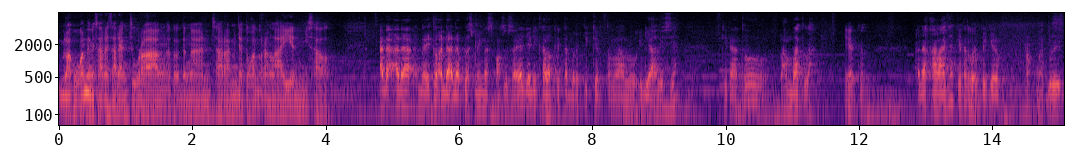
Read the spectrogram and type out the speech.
melakukan dengan cara-cara yang curang atau dengan cara menjatuhkan orang lain misal ada ada nah itu ada ada plus minus maksud saya jadi kalau kita berpikir terlalu idealis ya kita tuh lambat lah Ya. gitu ada kalanya kita Betul. berpikir pragmatis. ber-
